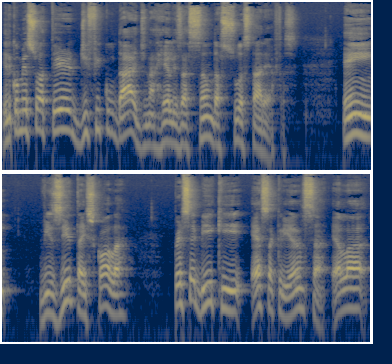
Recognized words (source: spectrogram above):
Ele começou a ter dificuldade na realização das suas tarefas. Em visita à escola, percebi que essa criança ela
